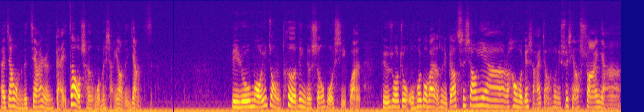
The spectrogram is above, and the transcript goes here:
来将我们的家人改造成我们想要的样子。比如某一种特定的生活习惯，比如说，就我会跟我班长说，你不要吃宵夜啊。然后我会跟小孩讲说，你睡前要刷牙。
